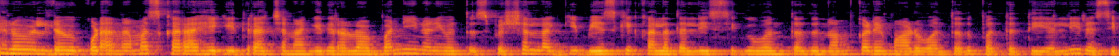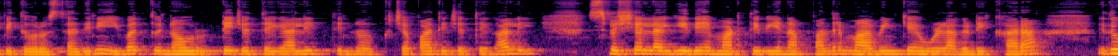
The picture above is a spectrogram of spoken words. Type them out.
ಹಲೋ ಎಲ್ರಿಗೂ ಕೂಡ ನಮಸ್ಕಾರ. ಹೇಗಿದ್ದೀರಾ? ಚೆನ್ನಾಗಿದ್ದೀರಲ್ವ? ಬನ್ನಿ ನಾನು ಇವತ್ತು ಸ್ಪೆಷಲ್ಲಾಗಿ ಬೇಸಿಗೆ ಕಾಲದಲ್ಲಿ ಸಿಗುವಂಥದ್ದು ನಮ್ಮ ಕಡೆ ಮಾಡುವಂಥದ್ದು ಪದ್ಧತಿಯಲ್ಲಿ ರೆಸಿಪಿ ತೋರಿಸ್ತಾ ಇದ್ದೀನಿ. ಇವತ್ತು ನಾವು ರೊಟ್ಟಿ ಜೊತೆಗಾಲಿ ತಿನ್ನೋ ಚಪಾತಿ ಜೊತೆಗಾಗಲಿ ಸ್ಪೆಷಲ್ಲಾಗಿ ಇದೇ ಮಾಡ್ತೀವಿ. ಏನಪ್ಪ ಅಂದರೆ ಮಾವಿನಕಾಯಿ, ಉಳ್ಳಾಗಡ್ಡಿ, ಖಾರ. ಇದು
